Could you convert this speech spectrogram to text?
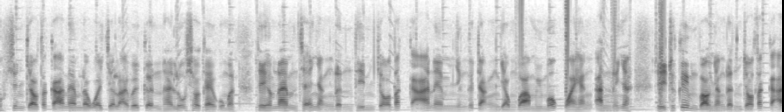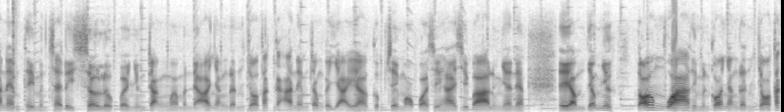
Hello, xin chào tất cả anh em đã quay trở lại với kênh hai lúa soi kèo của mình. Thì hôm nay mình sẽ nhận định thêm cho tất cả anh em những cái trận vòng 31 ngoài hạng Anh nữa nha. Thì trước khi mình vào nhận định cho tất cả anh em thì mình sẽ đi sơ lược về những trận mà mình đã nhận định cho tất cả anh em trong cái giải à, cúp C1 và C2, C3 luôn nha anh em. Thì um, giống như tối hôm qua thì mình có nhận định cho tất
